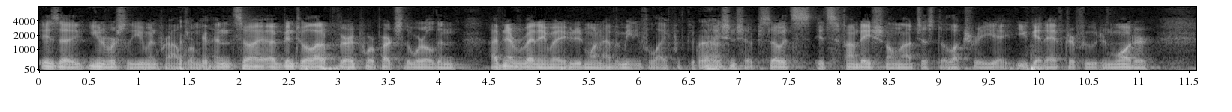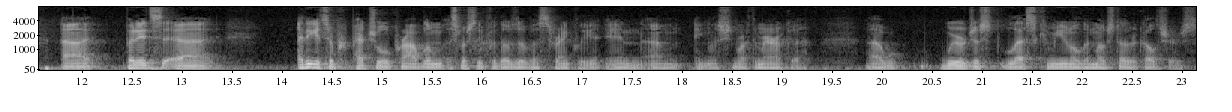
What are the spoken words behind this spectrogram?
is a universal human problem. Okay, and so I, I've been to a lot of very poor parts of the world, and I've never met anybody who didn't want to have a meaningful life with Uh-huh. good relationships. So it's it's foundational, not just a luxury you get after food and water. Uh, but it's. Uh, I think it's a perpetual problem, especially for those of us, frankly, in um, English North America. Uh, we're just less communal than most other cultures.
